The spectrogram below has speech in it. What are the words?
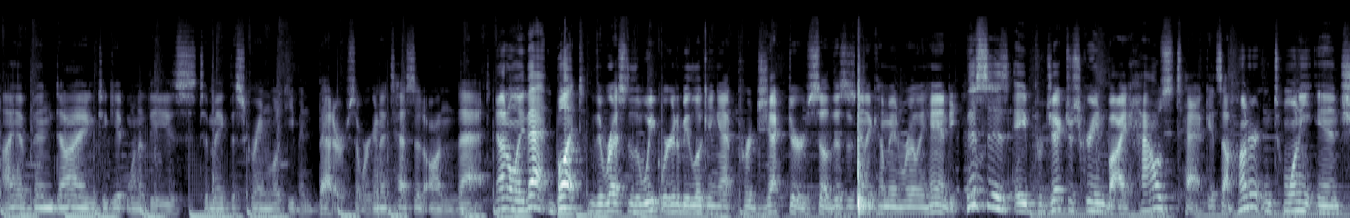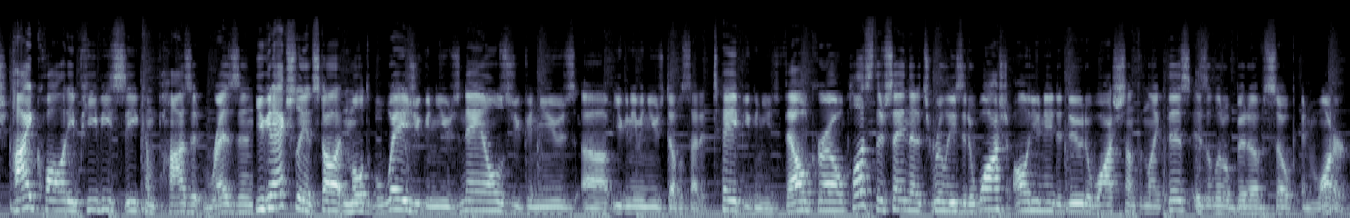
I have been dying to get one of these to make the screen look even better, so we're gonna test it on that. Not only that, but the rest of the week we're gonna be looking at projectors, so this is gonna come in really handy. This is a projector screen by Houzetek. It's 120 inch, high quality PVC composite resin. You can actually install it in multiple ways. You can use nails, you can use, uh, you can even use double-sided tape, you can use Velcro. Plus, they're saying that it's really easy to wash. All you need to do to wash something like this is a little bit of soap and water.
